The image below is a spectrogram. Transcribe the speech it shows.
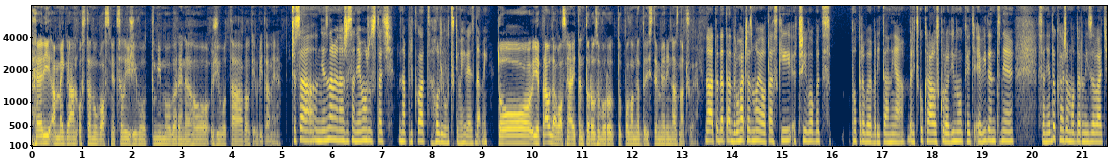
Harry a Meghan ostanú vlastne celý život mimo verejného života Veľkej Británie. Čo sa neznamená, že sa nemôžu stať napríklad hollywoodskými hviezdami. To je pravda, vlastne aj tento rozhovor to podľa mňa do istej miery naznačuje. No a teda tá druhá časť mojej otázky, či vôbec potrebuje Británia britskú kráľovskú rodinu, keď evidentne sa nedokáže modernizovať.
